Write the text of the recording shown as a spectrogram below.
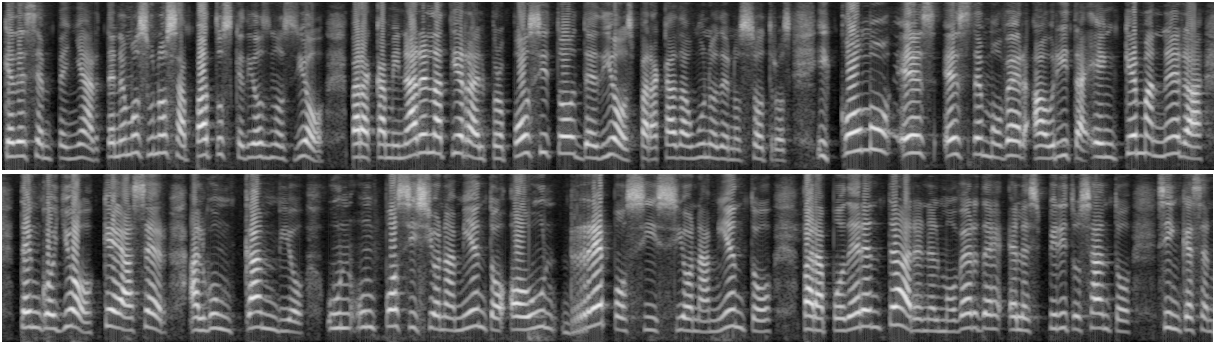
que desempeñar, tenemos unos zapatos que Dios nos dio para caminar en la tierra, el propósito de Dios para cada uno de nosotros. ¿Y cómo es este mover ahorita? ¿En qué manera tengo yo que hacer algún cambio, un, posicionamiento o un reposicionamiento para poder entrar en el mover del Espíritu Santo sin que se nos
